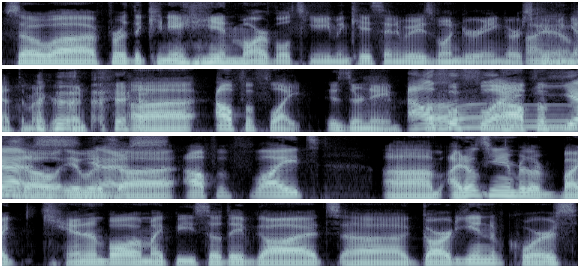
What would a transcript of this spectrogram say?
So uh, for the Canadian Marvel team, in case anybody's wondering or screaming at the microphone, uh, Alpha Flight is their name. Alpha Uh, Flight. Alpha. yes. So it was yes. uh, Alpha Flight. Um, I don't see any number by Cannonball. It might be so. They've got uh, Guardian, of course.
